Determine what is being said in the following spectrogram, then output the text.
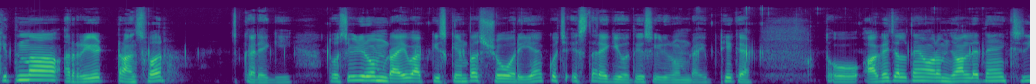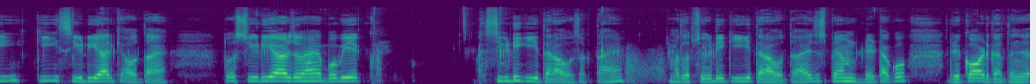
कितना रेट ट्रांसफ़र करेगी। तो सी डी रोम ड्राइव आपकी स्क्रीन पर शो हो रही है, कुछ इस तरह की होती है सी डी रोम ड्राइव ठीक है? तो आगे चलते हैं और हम जान लेते हैं सी की सी डी आर क्या होता है। तो सी डी आर जो है, वो भी एक सी डी की तरह हो सकता है। मतलब सी डी की ही तरह होता है, जिसपे हम डेटा को रिकॉर्ड करते हैं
